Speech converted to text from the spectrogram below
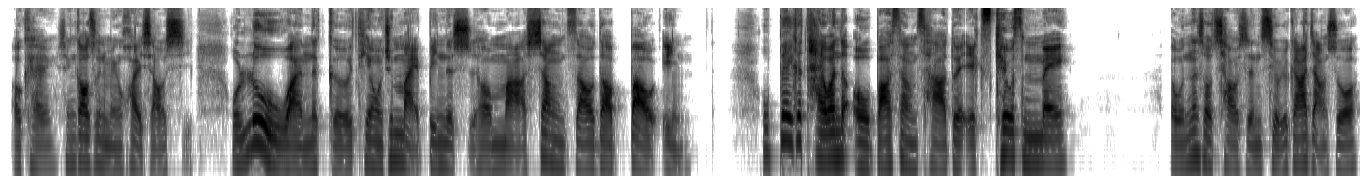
？OK，先告诉你们一个坏消息，我录完的隔天我去买冰的时候，马上遭到报应，我被一个台湾的欧巴桑插队，Excuse me，我那时候超生气，我就跟他讲说，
